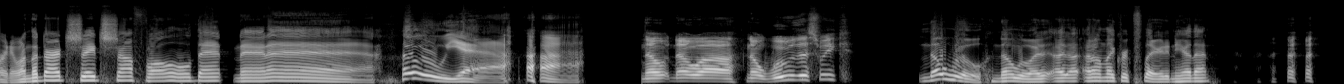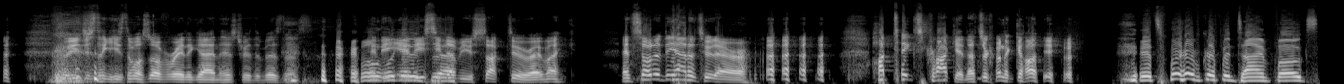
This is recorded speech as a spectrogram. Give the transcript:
We're doing the dirt sheet shuffle. Da, da, da. Oh yeah. No, no, uh, no woo this week. no woo, no woo. I, I, I don't like Ric Flair. Didn't you hear that? Well, you just think he's the most overrated guy in the history of the business. We'll- and we'll and. ECW sucked too, right, Mike? And so did the Attitude Era. Hot Takes Crockett. That's what we're going to call you. It's Merv Griffin time, folks.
